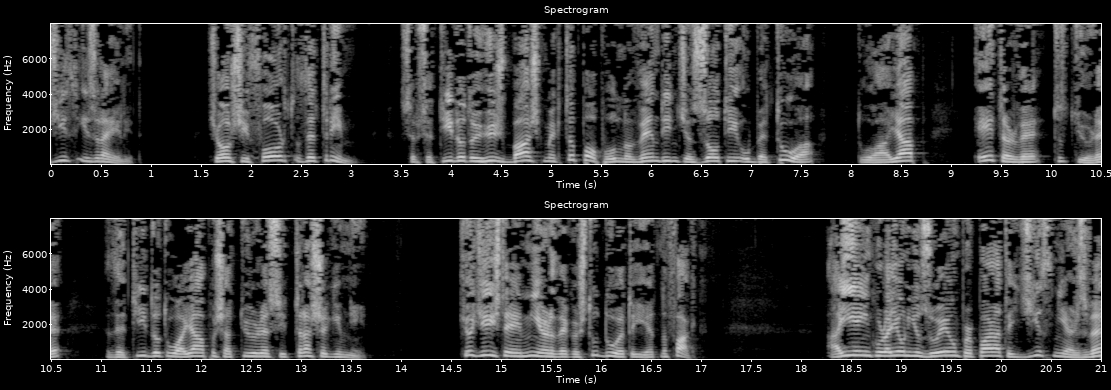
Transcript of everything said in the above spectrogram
gjithë Izraelit, Qofsh i fortë dhe trim, sepse ti do të hysh bashkë me këtë popull në vendin që Zoti u betua t'ua japë etërve të tyre dhe ti do t'ua japësh atyre si trashëgimi. Kjo gjë ishte e mirë dhe kështu duhet të jetë në fakt. Ai e inkurajon Jozueun përpara të gjithë njerëzve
